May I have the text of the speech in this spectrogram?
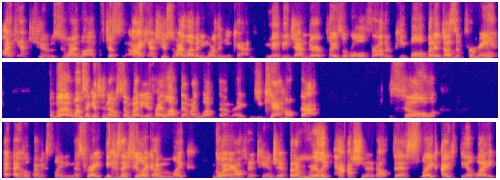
I can't choose who I love. Just, I can't choose who I love any more than you can. Maybe gender plays a role for other people, but it doesn't for me. But once I get to know somebody, if I love them, I love them. I, you can't help that. So I, I hope I'm explaining this right because I feel like I'm like going off in a tangent, but I'm really passionate about this. Like, I feel like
